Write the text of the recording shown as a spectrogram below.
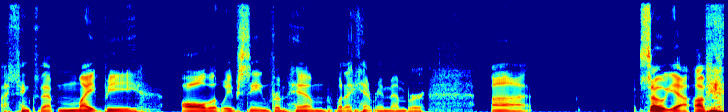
I think that might be all that we've seen from him, but I can't remember. Uh, so yeah, obvi-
